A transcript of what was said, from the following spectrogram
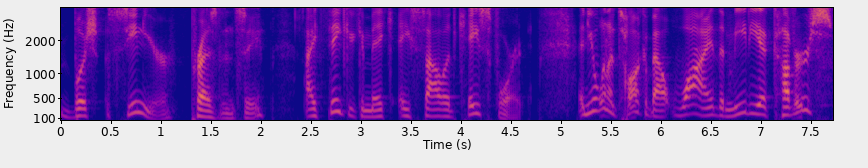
Bush Sr. presidency, I think you can make a solid case for it. And you want to talk about why the media covers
